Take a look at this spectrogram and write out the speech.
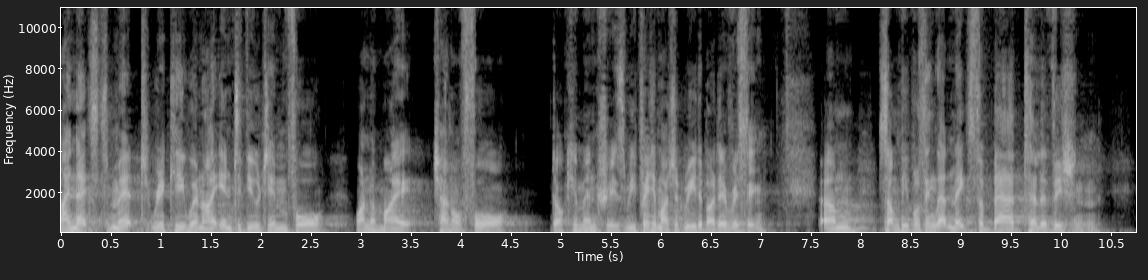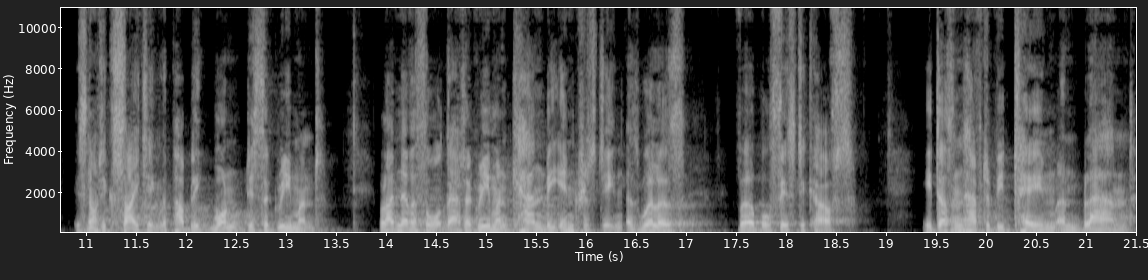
I next met Ricky when I interviewed him for one of my Channel 4 documentaries. We pretty much agreed about everything. Um, some people think that makes for bad television. It's not exciting. The public want disagreement. Well, I've never thought that. Agreement can be interesting as well as verbal fisticuffs. It doesn't have to be tame and bland.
